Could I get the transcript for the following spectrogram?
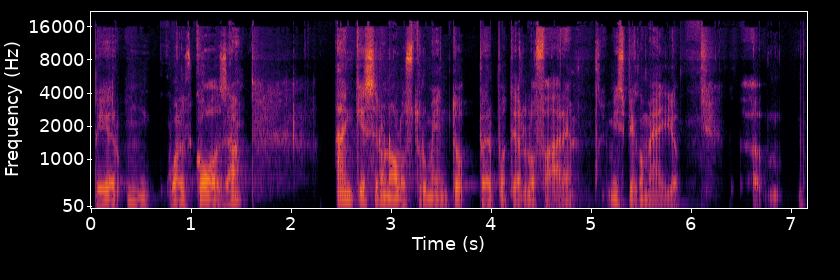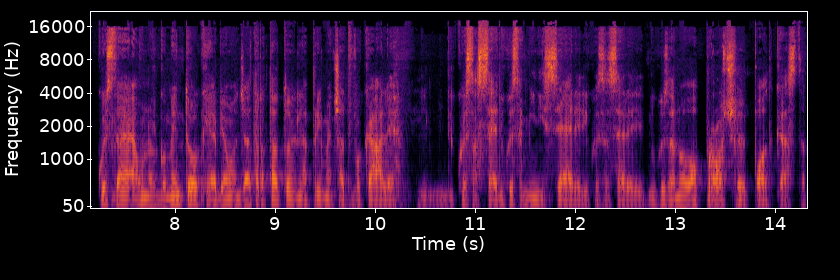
per un qualcosa, anche se non ho lo strumento per poterlo fare. Mi spiego meglio. Uh, questo è un argomento che abbiamo già trattato nella prima chat vocale di questa serie, di questa miniserie, di questa serie, di questo nuovo approccio del podcast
